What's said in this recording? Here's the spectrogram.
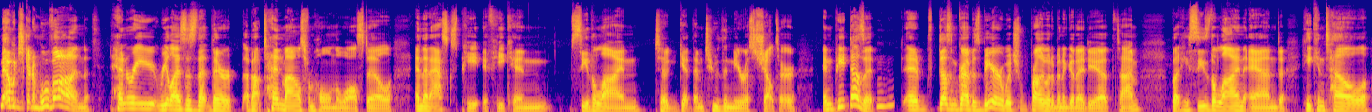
Now we're just gotta move on. Henry realizes that they're about 10 miles from Hole in the Wall still, and then asks Pete if he can see the line to get them to the nearest shelter. And Pete does it. Mm-hmm. It doesn't grab his beer, which probably would have been a good idea at the time, but he sees the line and he can tell.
